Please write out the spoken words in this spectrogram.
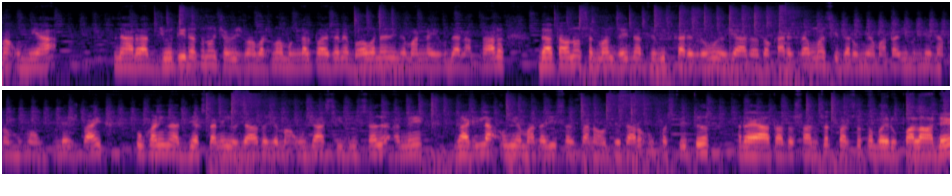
માં ઉમિયાના રથ જ્યોતિરથનો ચોવીસમા વર્ષમાં મંગલ પ્રવેશ અને ભવનના નિર્માણના યોગદાન આપનાર દાતાઓનો સન્માન સહિતના ત્રિવિધ કાર્યક્રમો યોજાયા હતા. તો કાર્યક્રમમાં સીધા ઉમિયા માતાજી મંદિરના પ્રમુખ ઉમલેશભાઈ ઉકાણીના અધ્યક્ષસ્થાને યોજાયો હતો, જેમાં ઊંઝા સીધસદ અને ગાટીલા ઉમિયા માતાજી સંસ્થાના હોદ્દેદારો ઉપસ્થિત રહ્યા હતા. તો સાંસદ પરસોત્તમભાઈ રૂપાલા અને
